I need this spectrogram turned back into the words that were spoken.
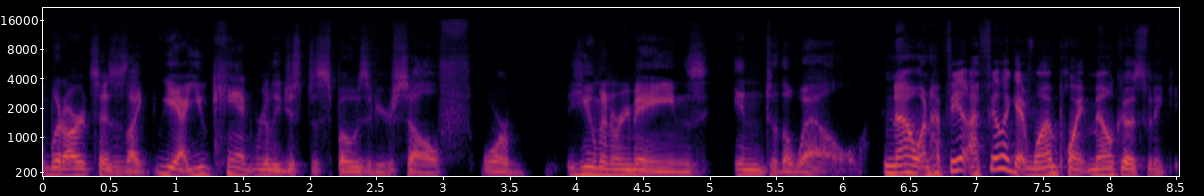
what Art says is like, yeah, you can't really just dispose of yourself or human remains into the well. no, and I feel I feel like at one point Mel goes like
